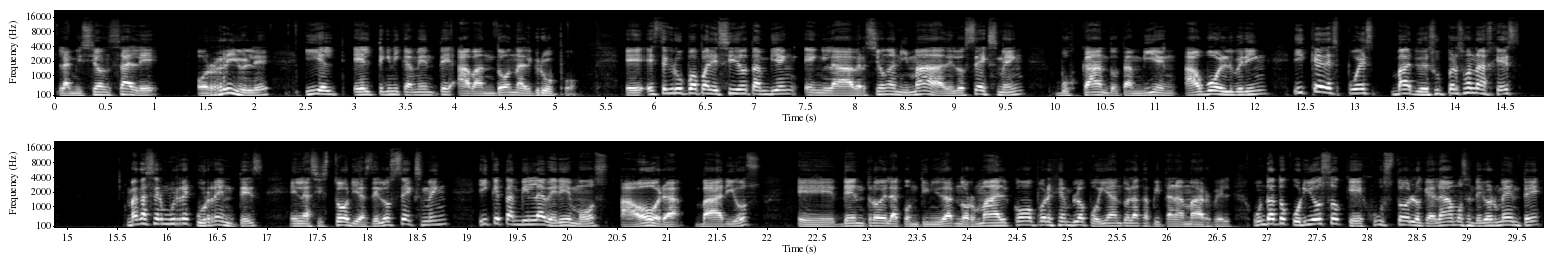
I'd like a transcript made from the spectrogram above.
La misión sale horrible y él, él técnicamente abandona el grupo. Eh, este grupo ha aparecido también en la versión animada de los X-Men, buscando también a Wolverine y que después varios de sus personajes van a ser muy recurrentes en las historias de los X-Men y que también la veremos ahora varios eh, dentro de la continuidad normal, como por ejemplo apoyando a la Capitana Marvel. Un dato curioso que justo lo que hablábamos anteriormente,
